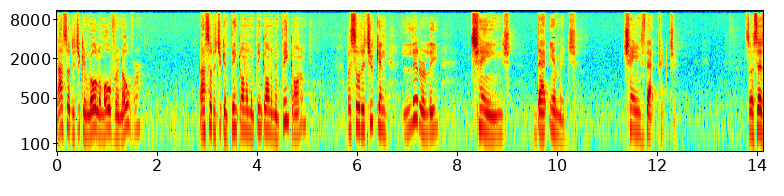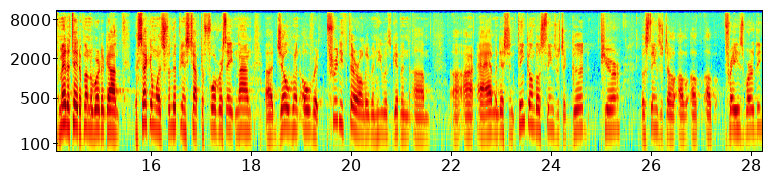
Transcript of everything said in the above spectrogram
Not so that you can roll them over and over. Not so that you can think on them and think on them and think on them, but so that you can literally change that image, change that picture. So it says, meditate upon the word of God. The second was Philippians chapter 4, verse 8 and 9. Uh, Joe went over it pretty thoroughly when he was given um, uh, our, our, admonition. Think on those things which are good, pure, those things which are of, of, of praiseworthy.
